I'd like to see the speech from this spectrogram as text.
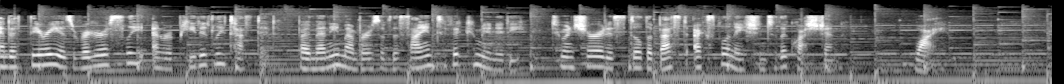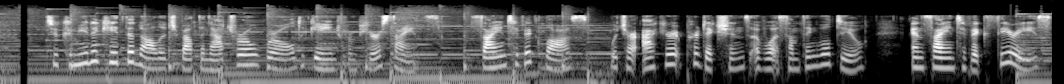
And a theory is rigorously and repeatedly tested by many members of the scientific community to ensure it is still the best explanation to the question, why? To communicate the knowledge about the natural world gained from pure science, scientific laws, which are accurate predictions of what something will do, and scientific theories,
